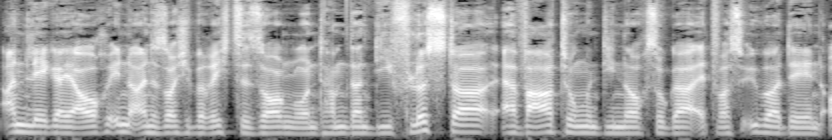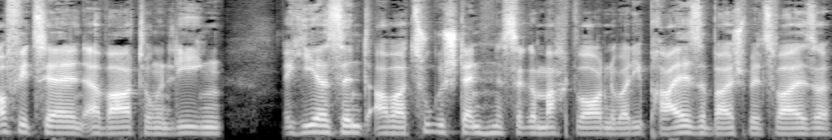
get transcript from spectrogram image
Anleger ja auch in eine solche Berichtssaison und haben dann die Flüstererwartungen, die noch sogar etwas über den offiziellen Erwartungen liegen. Hier sind aber Zugeständnisse gemacht worden über die Preise beispielsweise.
